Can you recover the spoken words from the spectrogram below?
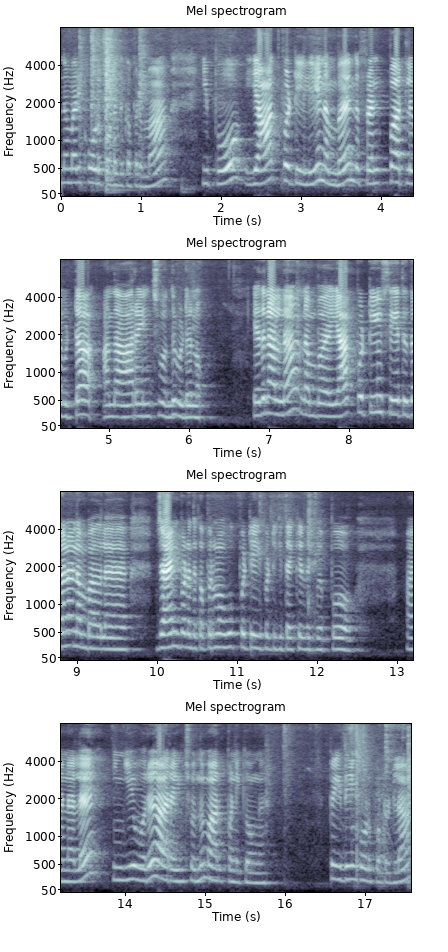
இந்த மாதிரி கோடு போட்டதுக்கப்புறமா இப்போது யாக் பட்டியிலேயே நம்ம இந்த ஃப்ரண்ட் பார்ட்டில் விட்டால் அந்த அரை இன்ச் வந்து விடணும். எதனால்னா நம்ம யாக் பட்டியும் சேர்த்து தானே நம்ம அதில் ஜாயின் பண்ணதுக்கப்புறமா ஊக்பட்டி ஐப்பட்டிக்கு தைக்கிறதுக்கு வைப்போம். அதனால் இங்கேயும் ஒரு அரை இன்ச் வந்து மார்க் பண்ணிக்கோங்க. இப்போ இதையும் கோடு போட்டுடலாம்.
